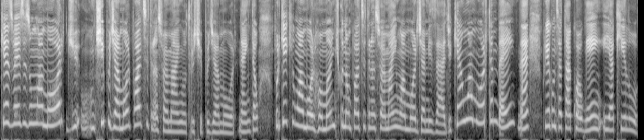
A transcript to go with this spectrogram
que às vezes um amor de um tipo de amor pode se transformar em outro tipo de amor, né? Então, por que que um amor romântico não pode se transformar em um amor de amizade, que é um amor também, né? Porque quando você tá com alguém e aquilo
